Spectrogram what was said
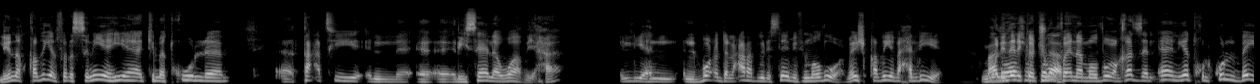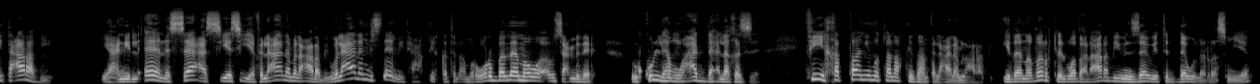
لأن القضية الفلسطينية هي كما تقول آه، تعطي آه، آه، رسالة واضحة اللي ال- البعد العربي والإسلامي في الموضوع ماهيش قضية محلية. ما ولذلك تشوف. أنا موضوع غزة الآن يدخل كل بيت عربي. يعني الآن الساعة السياسية في العالم العربي والعالم الإسلامي في حقيقة الأمر وربما ما هو أوسع من ذلك وكلها معدة على غزة. في خطان متناقضان في العالم العربي. إذا نظرت للوضع العربي من زاوية الدولة الرسمية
